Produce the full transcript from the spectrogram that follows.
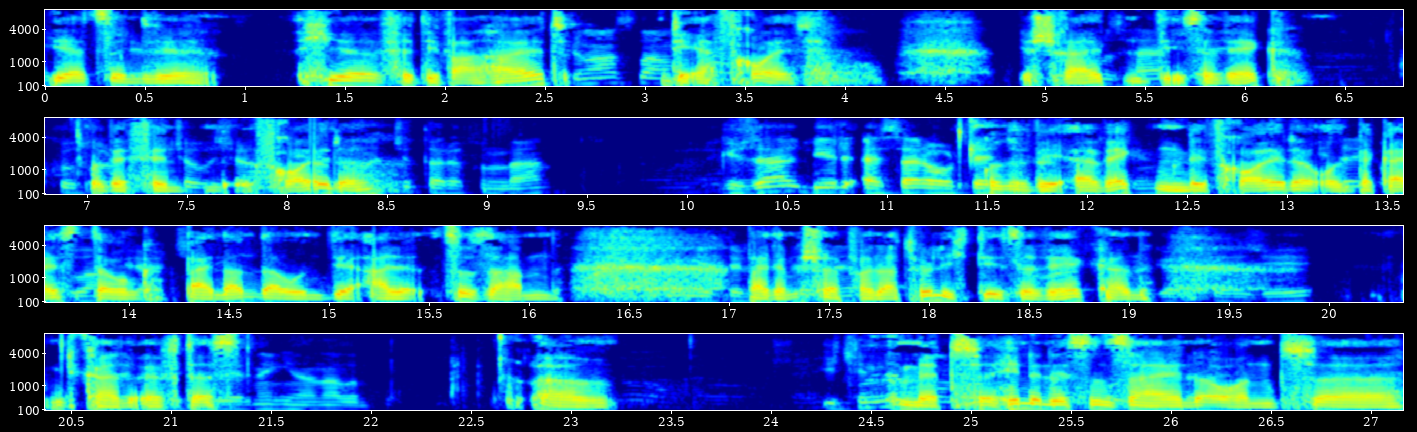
Jetzt sind wir hier für die Wahrheit, die erfreut. Wir schreiten diesen Weg und wir finden Freude und wir erwecken mit Freude und Begeisterung beieinander und wir alle zusammen bei dem Schöpfer. Natürlich, dieser Weg kann, kann öfters äh, mit Hindernissen sein und äh,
